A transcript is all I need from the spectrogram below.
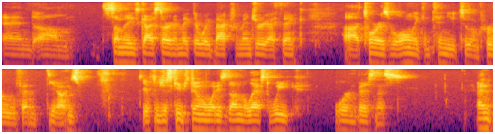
and um, some of these guys starting to make their way back from injury. I think uh, Torres will only continue to improve, and you know he's if he just keeps doing what he's done the last week, we're in business. And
